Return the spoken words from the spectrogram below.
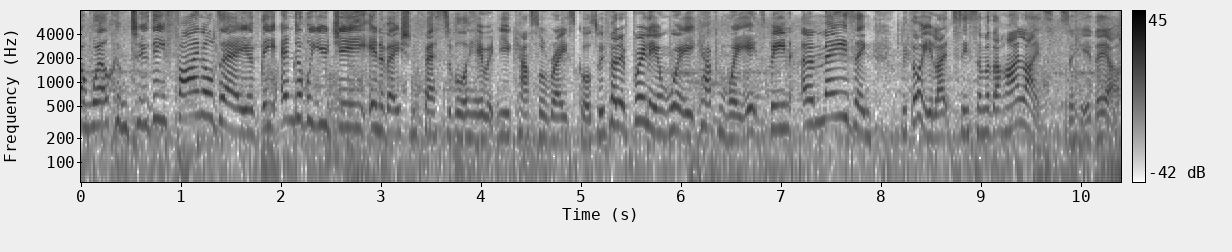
and welcome to the final day of the NWG Innovation Festival here at Newcastle Racecourse. We've had a brilliant week, haven't we? It's been amazing. We thought you'd like to see some of the highlights, so here they are.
